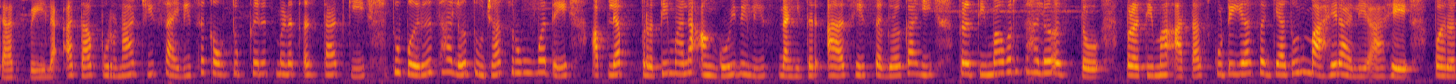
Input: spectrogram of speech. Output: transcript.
त्याच वेळेला आता पूर्णाची सायलीचं कौतुक करत म्हणत असतात की तू बरं झालं तुझ्याच रूममध्ये आपल्या प्रतिमाला आंघोळी दिलीस. नाहीतर आज हे सगळं काही प्रतिमा प्रतिमावर झालं असतं. प्रतिमा आताच कुठे या सगळ्यातून बाहेर आली आहे. परत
